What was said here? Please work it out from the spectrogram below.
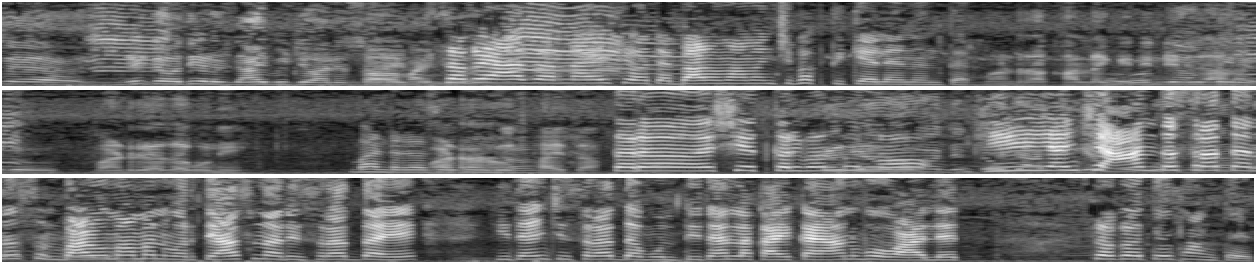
नीट होते डायबिटी वाले सहा महिने. सगळे आजार नाहीसे होते बाळूमामांची भक्ती केल्यानंतर. पांढरा खाल्ला किती नीट झाला. पांढऱ्याचा गुन्हे भांडाराचा पांढरा गुन्हा. रोज खायचा. तर अं, शेतकरी बंधूंनो ही यांची अंधश्रद्धा नसून बाळूमामांवरती असणारी श्रद्धा आहे. ही त्यांची श्रद्धा बोलती त्यांना काय काय अनुभव आलेत सगळं ते सांगतायत.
